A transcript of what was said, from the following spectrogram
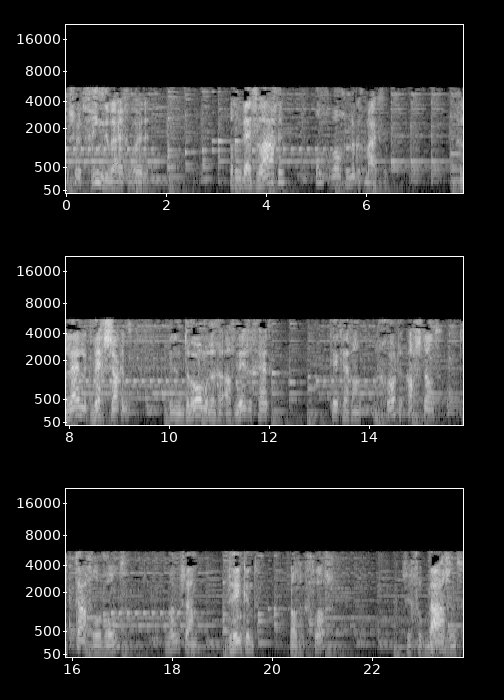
een soort vrienden waren geworden. Wat hem bij vlagen ongewoon gelukkig maakte. Geleidelijk wegzakkend in een dromerige afwezigheid, keek hij van een grote afstand de tafel rond, langzaam drinkend van zijn glas, zich verbazend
